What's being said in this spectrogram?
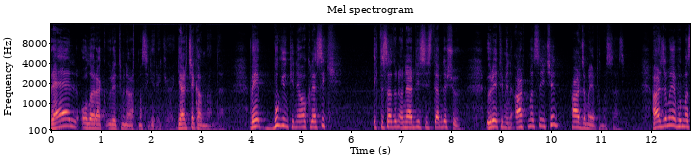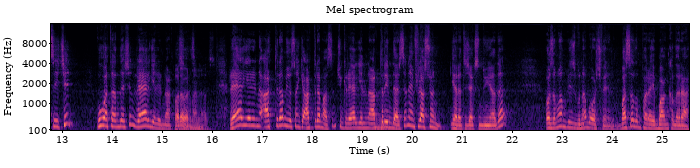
Reel olarak üretimin artması gerekiyor. Gerçek anlamda. Ve bugünkü neoklasik iktisadın önerdiği sistemde şu. Üretimin artması için harcama yapılması lazım. Harcama yapılması için bu vatandaşın reel gelirinin artması Para lazım. vermen lazım. Reel gelirini arttıramıyorsan ki arttıramazsın. Çünkü reel gelirini arttırayım dersen enflasyon yaratacaksın dünyada. O zaman biz buna borç verelim. Basalım parayı bankalara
